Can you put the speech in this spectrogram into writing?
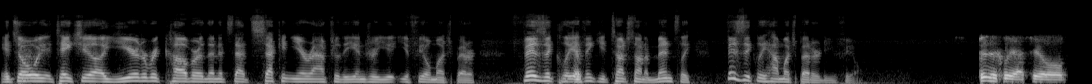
It's always it takes you a year to recover. Then it's that second year after the injury you, you feel much better. Physically, I think you touched on it mentally. Physically, how much better do you feel? Physically, I feel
